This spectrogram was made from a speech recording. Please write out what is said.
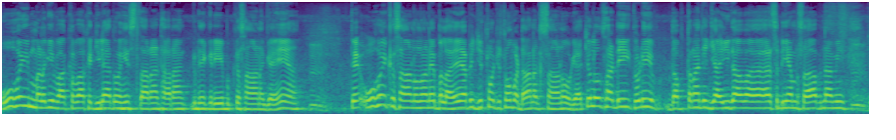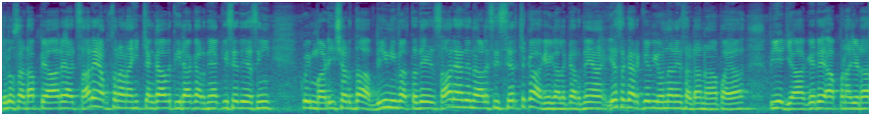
ਉਹੋ ਹੀ ਮਤਲਬ ਕਿ ਵੱਖ-ਵੱਖ ਜ਼ਿਲ੍ਹਿਆਂ ਤੋਂ ਅਸੀਂ 17 18 ਦੇ ਕਰੀਬ ਕਿਸਾਨ ਗਏ ਆ ਤੇ ਉਹੋ ਹੀ ਕਿਸਾਨ ਉਹਨਾਂ ਨੇ ਬੁਲਾਏ ਆ ਵੀ ਜਿੱਥੋਂ ਜਿੱਥੋਂ ਵੱਡਾ ਨੁਕਸਾਨ ਹੋ ਗਿਆ। ਚਲੋ ਸਾਡੀ ਥੋੜੀ ਦਫ਼ਤਰਾਂ 'ਚ ਜਾਈਦਾ ਵਾ ਐਸਡੀਐਮ ਸਾਹਿਬ ਨਾਲ ਵੀ ਚਲੋ ਸਾਡਾ ਪਿਆਰ ਆ ਸਾਰੇ ਅਫਸਰਾਂ ਨਾਲ ਅਸੀਂ ਚੰਗਾ ਵਤੀਰਾ ਕਰਦੇ ਆ ਕਿਸੇ ਦੇ ਅਸੀਂ ਕੋਈ ਮਾੜੀ ਸ਼ਰਧਾਵਦੀ ਨਹੀਂ ਵਰਤਦੇ ਸਾਰਿਆਂ ਦੇ ਨਾਲ ਅਸੀਂ ਸਿਰ ਝੁਕਾ ਕੇ ਗੱਲ ਕਰਦੇ ਆ। ਇਸ ਕਰਕੇ ਵੀ ਉਹਨਾਂ ਨੇ ਸਾਡਾ ਨਾਮ ਪਾਇਆ ਵੀ ਇਹ ਜਾ ਕੇ ਤੇ ਆਪਣਾ ਜਿਹੜਾ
